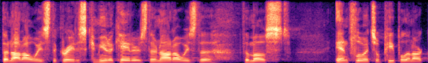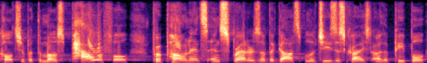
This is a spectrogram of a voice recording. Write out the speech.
They're not always the greatest communicators. They're not always the, the most influential people in our culture, but the most powerful proponents and spreaders of the gospel of Jesus Christ are the people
